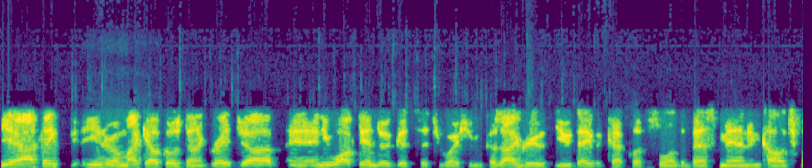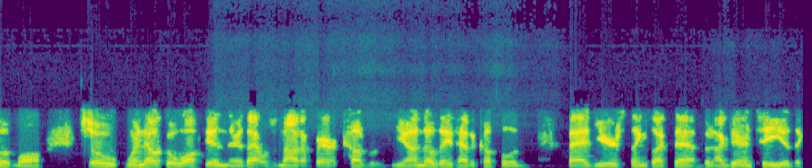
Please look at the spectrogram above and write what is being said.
Yeah, I think you know Mike Elko's done a great job, and, and he walked into a good situation because I agree with you. David Cutcliffe is one of the best men in college football. So when Elko walked in there, that was not a bare cupboard. Yeah, I know they'd had a couple of bad years, things like that, but I guarantee you the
